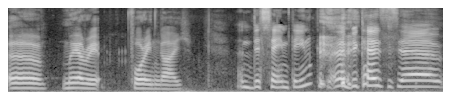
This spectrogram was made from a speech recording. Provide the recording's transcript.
uh, marry foreign guy? The same thing uh, because uh,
